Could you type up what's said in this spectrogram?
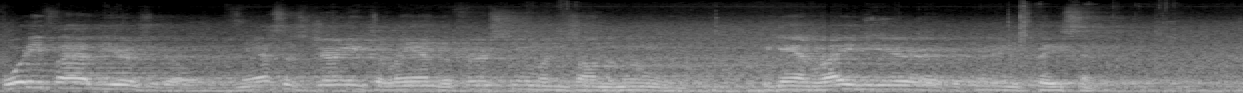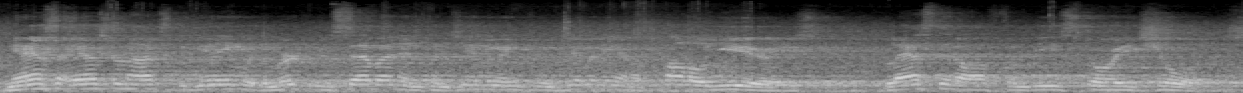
45 years ago, NASA's journey to land the first humans on the moon began right here at the Kennedy Space Center. NASA astronauts, beginning with the Mercury 7 and continuing through Gemini and Apollo years, blasted off from these storied shores.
